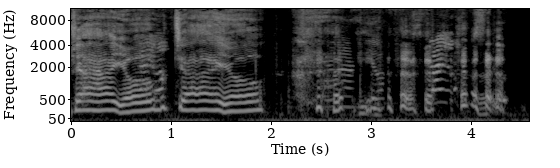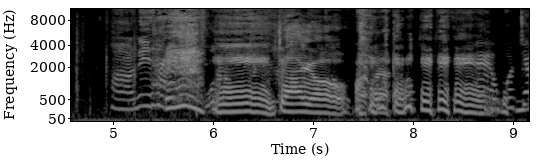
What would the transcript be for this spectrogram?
加油！加油！加油！加油！好厉害！嗯，加油！哎，我加。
